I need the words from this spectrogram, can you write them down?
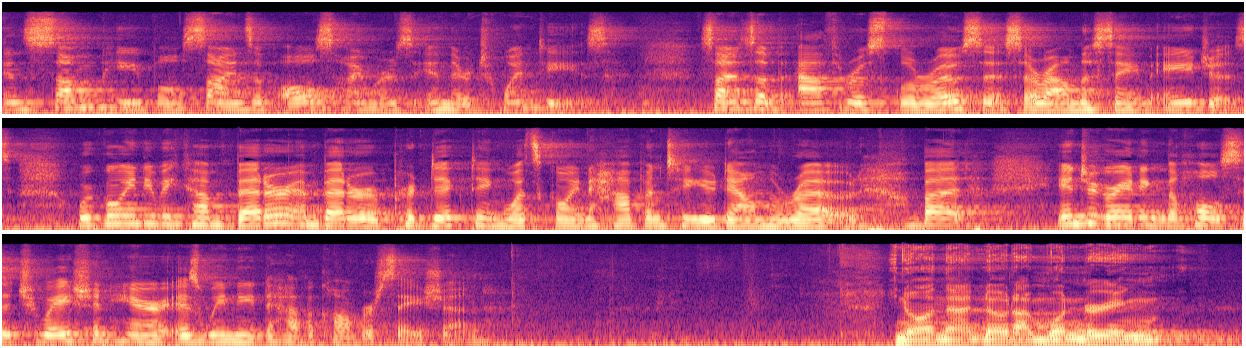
in some people signs of Alzheimer's in their 20s signs of atherosclerosis around the same ages. We're going to become better and better at predicting what's going to happen to you down the road. But integrating the whole situation here is we need to have a conversation. You know, on that note, I'm wondering,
